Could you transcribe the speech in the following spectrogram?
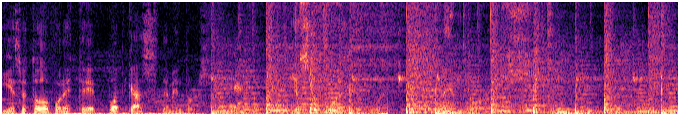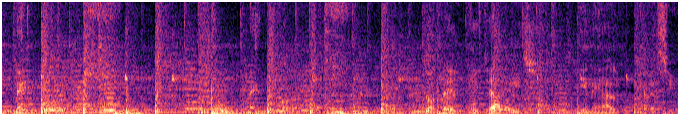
y eso es todo por este podcast de Mentors. Gracias. Y eso fue ya lo hizo, tiene algo que decir.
